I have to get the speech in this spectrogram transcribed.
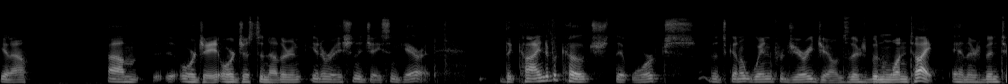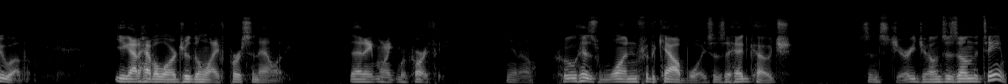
You know, um, or Jay, or just another iteration of Jason Garrett. The kind of a coach that works, that's going to win for Jerry Jones. There's been one type, and there's been two of them. You got to have a larger than life personality. That ain't Mike McCarthy. You know who has won for the Cowboys as a head coach since Jerry Jones has owned the team?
